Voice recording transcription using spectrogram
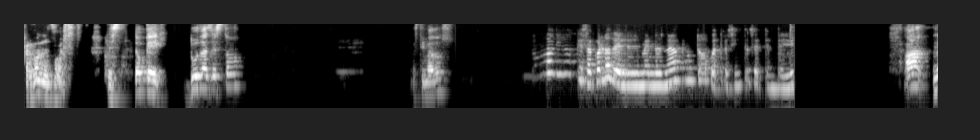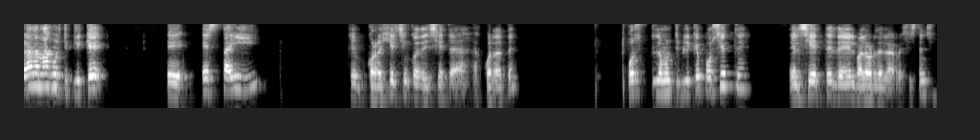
Perdón. Este, ok, ¿dudas de esto? Estimados. ¿Cómo digo que sacó lo del menos 9.478? Ah, nada más multipliqué eh, esta I, que corregí el 5 de 17, ah, acuérdate. Por, lo multipliqué por 7, el 7 del valor de la resistencia.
